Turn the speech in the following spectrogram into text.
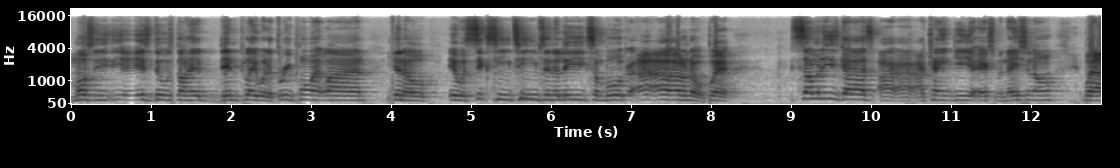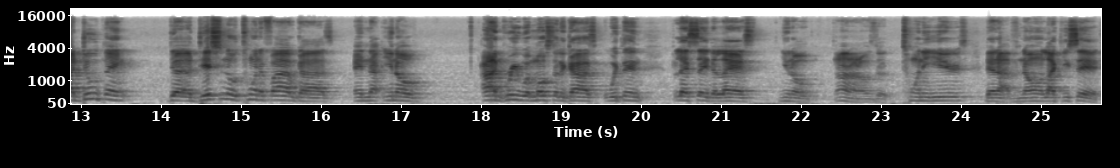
most of these dudes on here didn't play with a three point line. You know, it was 16 teams in the league. Some bull. I, I, I don't know, but some of these guys I, I, I can't give you an explanation on. But I do think the additional 25 guys, and not, you know, I agree with most of the guys within, let's say, the last, you know, I don't know, the 20 years that I've known, like you said,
